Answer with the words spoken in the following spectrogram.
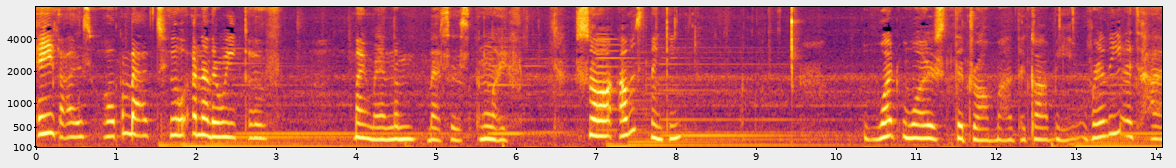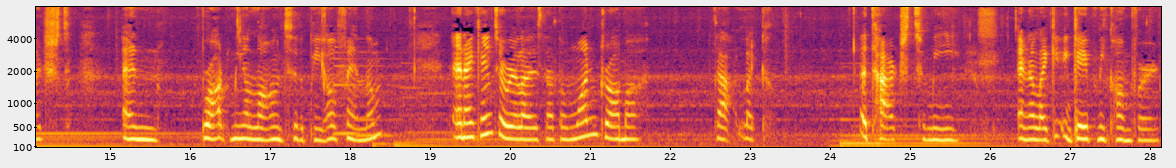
Hey guys, welcome back to another week of my random messes in life. So, I was thinking, what was the drama that got me really attached and brought me along to the BL fandom? And I came to realize that the one drama that, like, attached to me and, like, it gave me comfort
